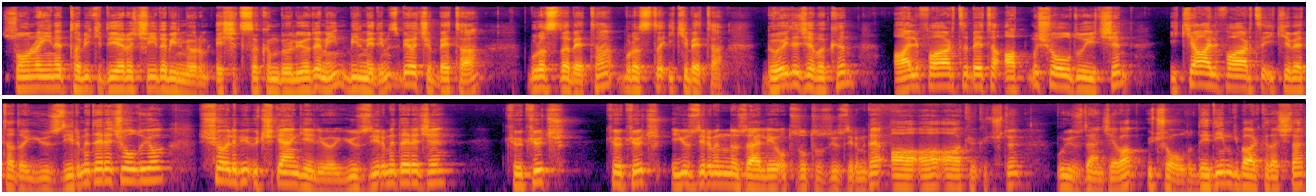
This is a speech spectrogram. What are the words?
Sonra yine tabii ki diğer açıyı da bilmiyorum. Eşit sakın bölüyor demeyin. Bilmediğimiz bir açı beta. Burası da beta, burası da 2 beta. Böylece bakın alfa artı beta 60 olduğu için 2 alfa artı 2 beta da 120 derece oluyor. Şöyle bir üçgen geliyor. 120 derece, kök 3, kök 3. E 120'nin özelliği 30 30 120'de a a a kök 3'tü. Bu yüzden cevap 3 oldu. Dediğim gibi arkadaşlar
